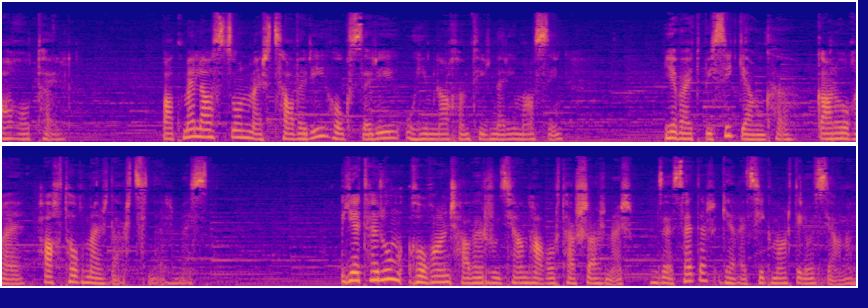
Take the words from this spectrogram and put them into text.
աղոթել։ Պատմել Աստծուն մեր ցավերի, հոգսերի ու հիմնախնդիրների մասին։ Եվ այդպիսի կյանքը կարող է հաղթողներ դարձնել մեզ։ Եթերում ղողանջ հավերժության հաղորդաշարն է։ Ձեզ հետ է Գեղեցիկ Մարտիրոսյանը։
